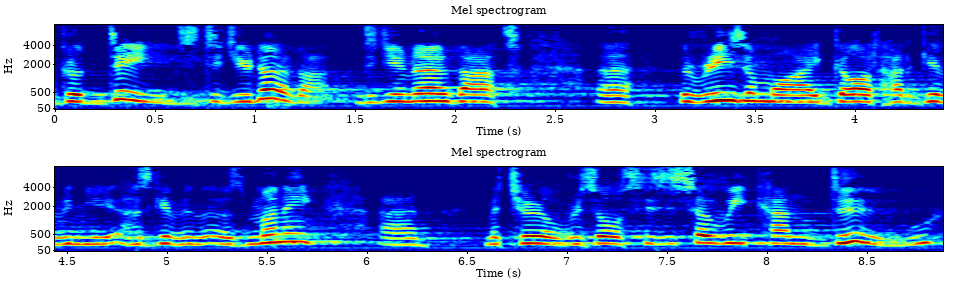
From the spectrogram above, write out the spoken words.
good deeds. Did you know that? Did you know that uh, the reason why God had given you, has given us money and material resources is so we can do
